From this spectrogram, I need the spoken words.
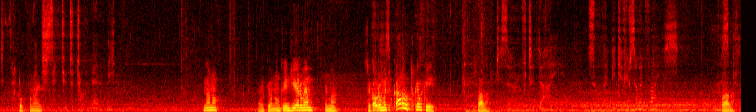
Desculpa, mas... Não, não. É que eu não tenho dinheiro mesmo, irmã. Você cobra muito caro ou tu quer o quê? Fala. Fala.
